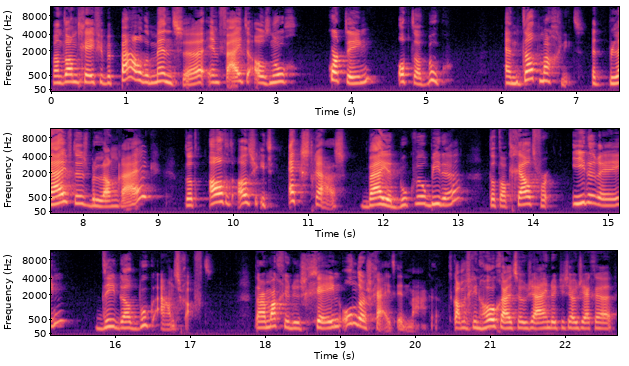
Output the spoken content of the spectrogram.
Want dan geef je bepaalde mensen in feite alsnog korting op dat boek. En dat mag niet. Het blijft dus belangrijk dat altijd als je iets extra's bij het boek wil bieden, dat dat geldt voor iedereen die dat boek aanschaft. Daar mag je dus geen onderscheid in maken. Het kan misschien hooguit zo zijn dat je zou zeggen:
